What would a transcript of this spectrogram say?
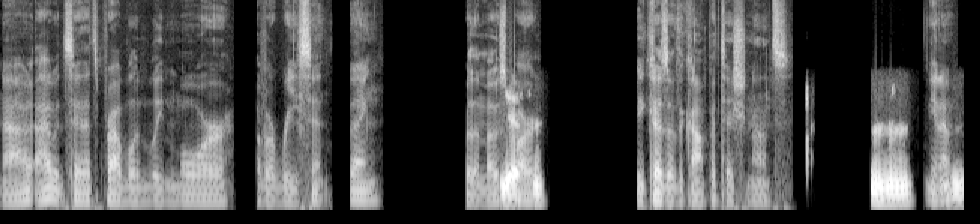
no, I, would say that's probably more of a recent thing for the most Yes, part because of the competition hunts. Mm-hmm. You know, hmm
